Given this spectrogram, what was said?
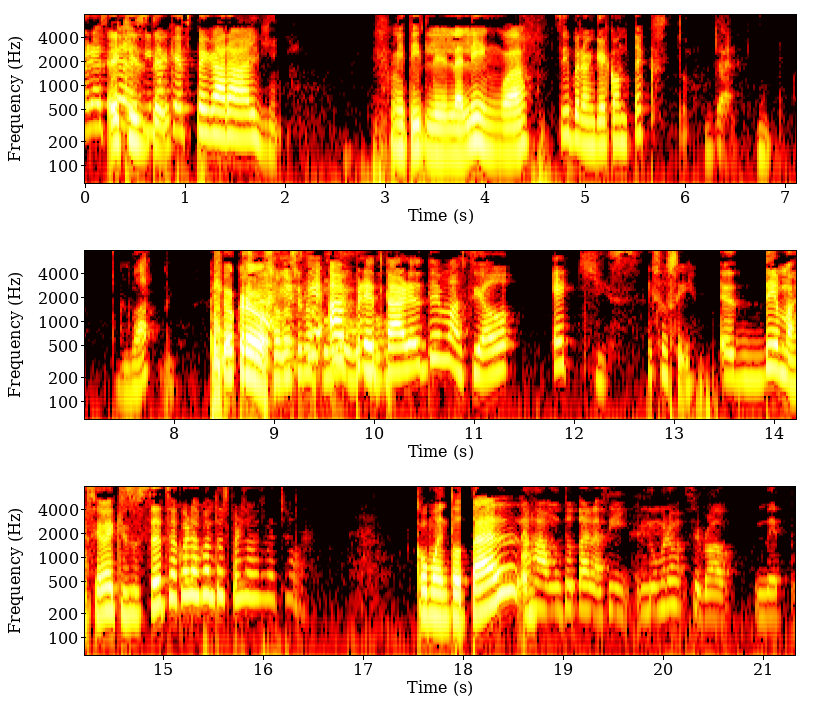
Pero es que XD. defina que es pegar a alguien. Metirle la lengua. Sí, pero ¿en qué contexto? What? Yo creo. Solo es se me que ocurre uno. apretar es demasiado X. Eso sí. Es demasiado X. ¿Usted se acuerda cuántas personas le echaba? Como en total, Ajá, un total así, número cerrado, neto,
